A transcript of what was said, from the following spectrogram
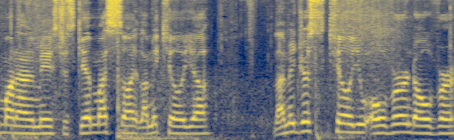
Come on, enemies. Just get my sight. Let me kill you. Let me just kill you over and over.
